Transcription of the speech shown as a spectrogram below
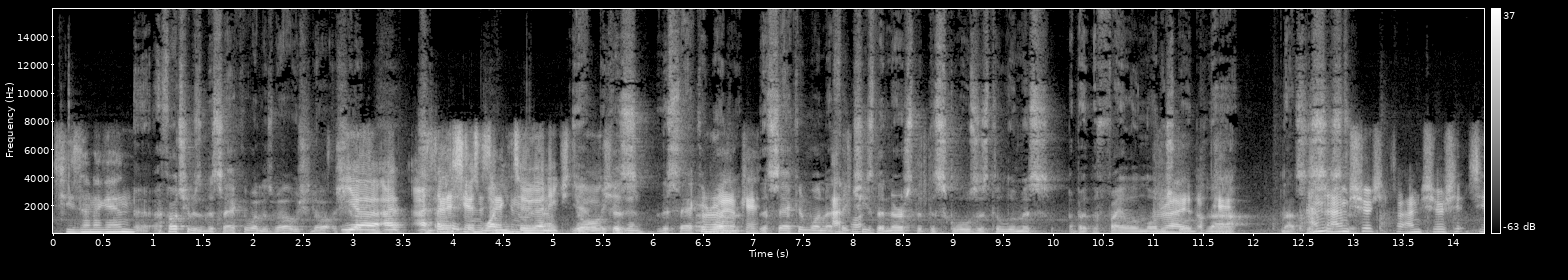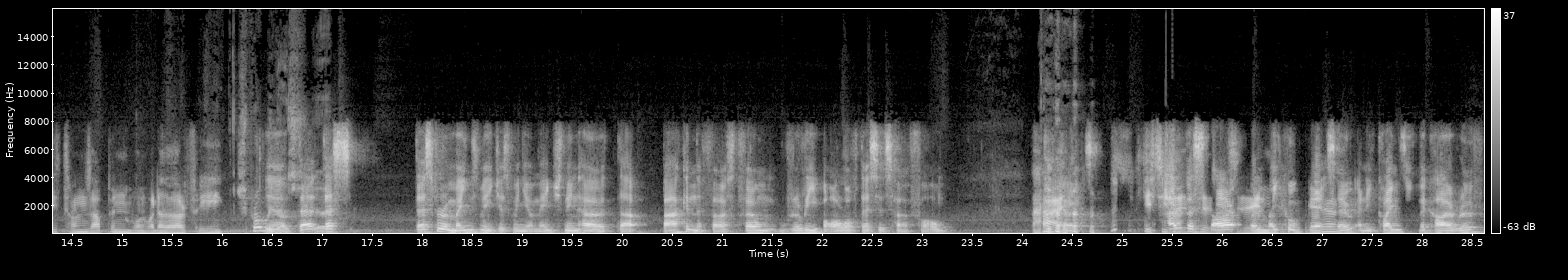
she's in again. Uh, I thought she was in the second one as well. Was she not? She Yeah, I, I think Is it's just the one, second two, and each H2O Yeah, she's because in. the second Right, one, okay. the second one, I, I think thought- she's the nurse that discloses to Loomis about the file on Laurie Right, okay. That that's I'm, I'm sure she. I'm sure she, she turns up in one, one of the other three. She probably Yeah, does. that, yeah. This this reminds me just when you're mentioning how that back in the first film, really all of this is her fault. Because She At the start, when Michael gets yeah. out and he climbs on the car roof,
